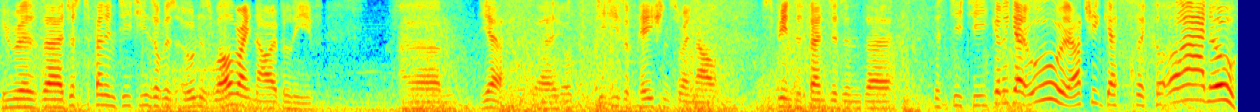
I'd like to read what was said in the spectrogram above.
who is uh, just defending DTs of his own as well right now, I believe. Um, yes, uh, DTs of Patience right now, just being defended and uh, this DT gonna get. Ooh, it actually gets. Uh, ah, no!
